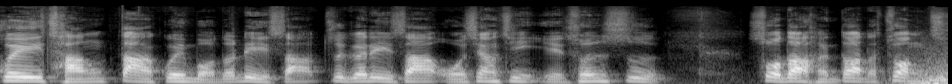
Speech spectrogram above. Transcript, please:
非常大规模的猎杀。这个猎杀，我相信野村是受到很大的撞击。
